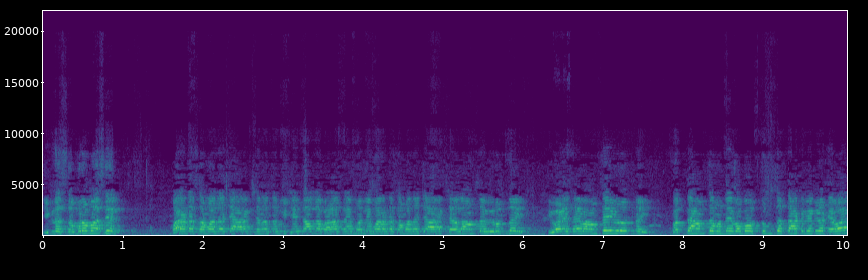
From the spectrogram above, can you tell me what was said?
इकडे संभ्रम असेल मराठा समाजाच्या आरक्षणाचा विषय चालला. बाळासाहेब म्हणले मराठा समाजाच्या आरक्षणाला आमचा विरोध नाही. हिवाळे साहेब आमचाही विरोध नाही. फक्त आमचं म्हणणं आहे बाबा तुमचं ताट वेगळं ठेवा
